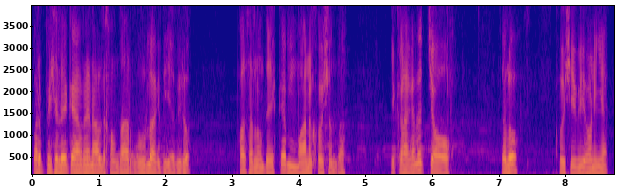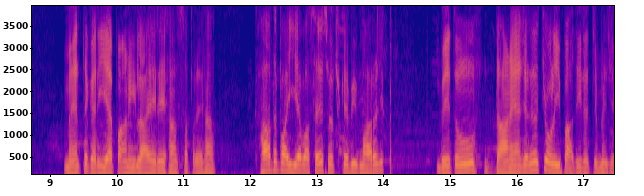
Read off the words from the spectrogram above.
ਪਰ ਪਿਛਲੇ ਕੈਮਰੇ ਨਾਲ ਦਿਖਾਉਂਦਾ, ਰੂਹ ਲੱਗਦੀ ਆ ਵੀਰੋ। ਫਸਲ ਨੂੰ ਦੇਖ ਕੇ ਮਨ ਖੁਸ਼ ਹੁੰਦਾ। ਜਿੱਕਣਾ ਕਹਿੰਦੇ, ਚੌ। ਚਲੋ, ਖੁਸ਼ੀ ਵੀ ਹੋਣੀ ਆ। ਮਿਹਨਤ ਕਰੀ ਆ, ਪਾਣੀ ਲਾਏ, ਰੇਹਾਂ ਸਪਰੇਹਾਂ। ਖਾਦ ਪਾਈ ਆ ਬਸ, ਇਹ ਸੋਚ ਕੇ ਵੀ ਮਹਾਰਾਜ, ਵੀ ਤੂੰ ਦਾਣਿਆਂ ਜਿਹੜੇ ਝੋਲੀ ਪਾ ਦੀ ਰਜਮੇ 'ਚ।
